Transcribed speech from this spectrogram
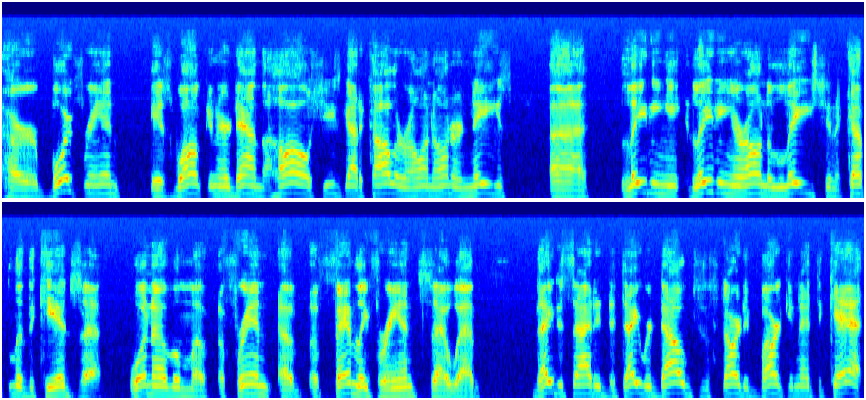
her boyfriend is walking her down the hall. She's got a collar on on her knees, uh, leading leading her on a leash, and a couple of the kids. Uh, one of them a, a friend, a, a, family friend. So uh, they decided that they were dogs and started barking at the cat,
